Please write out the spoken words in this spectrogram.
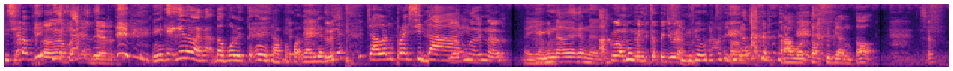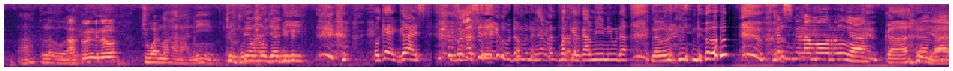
Siapa Pak Ganjar? Ini kayak gitu lah nggak tahu politik ini siapa Pak Ganjar dia calon presiden. Ya, aku gak kenal. Iya, Yang kenal gak kenal. Aku gak mau main di tepi jurang. Prawo- Prawoto Subianto. So, Ah, itulah aku yang kenal Cuan Maharani. Itu yang mau jadi Oke guys, terima kasih udah mendengarkan podcast kami ini udah ngalur ngidul. kan bukan nama orangnya. Kan. Ya kan?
